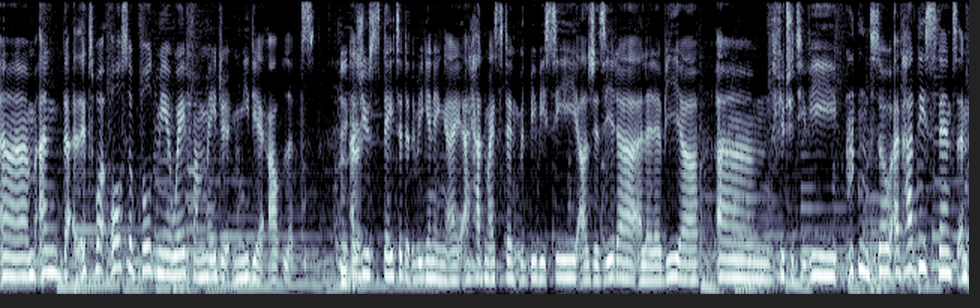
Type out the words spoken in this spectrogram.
um, and it's what also pulled me away from major media outlets. As you stated at the beginning, I, I had my stint with BBC, Al Jazeera, Al Arabiya, um, Future TV. so I've had these stints, and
